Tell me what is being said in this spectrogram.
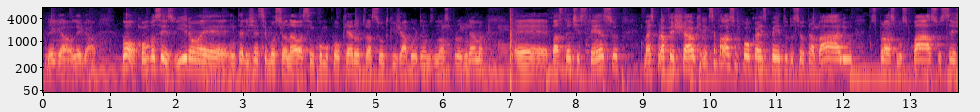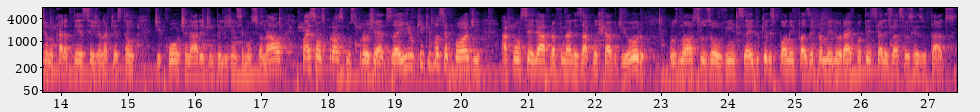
Legal, legal. Bom, como vocês viram, é, inteligência emocional, assim como qualquer outro assunto que já abordamos no nosso programa, é bastante extenso. Mas para fechar, eu queria que você falasse um pouco a respeito do seu trabalho, dos próximos passos, seja no karatê, seja na questão de coach na área de inteligência emocional. Quais são os próximos projetos aí? O que, que você pode aconselhar para finalizar com chave de ouro os nossos ouvintes aí do que eles podem fazer para melhorar e potencializar seus resultados?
